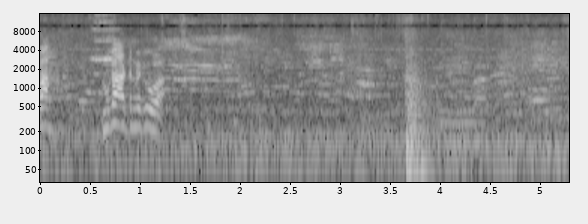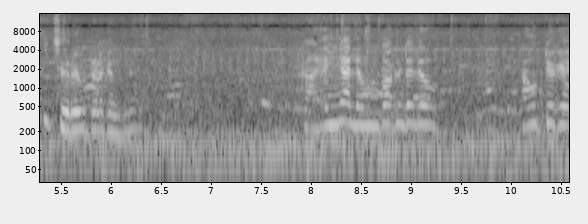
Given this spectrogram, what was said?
വാ നമുക്ക് ആട്ടിനൊക്കെ പോവാ. ചെറിയ കുട്ടികളൊക്കെ എന്തിനാ? കരഞ്ഞ ലംബൊക്കെ ഉണ്ടല്ലോ. ആ കുട്ടിയൊക്കെ.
